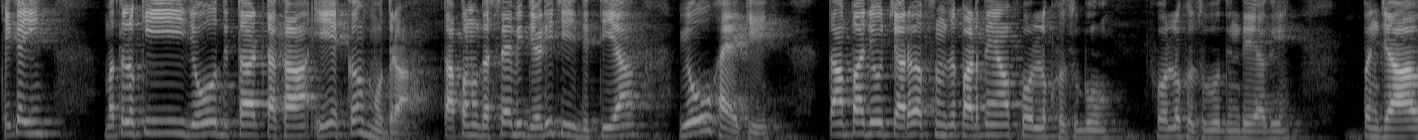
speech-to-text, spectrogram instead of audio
ਠੀਕ ਹੈ ਜੀ? ਮਤਲਬ ਕਿ ਜੋ ਦਿੱਤਾ ਟਕਾ ਇਹ ਇੱਕ ਮੁਦਰਾ। ਤਾਂ ਆਪਾਂ ਨੂੰ ਦੱਸਿਆ ਵੀ ਜਿਹੜੀ ਚੀਜ਼ ਦਿੱਤੀ ਆ ਵੀ ਉਹ ਹੈ ਕੀ? ਤਾਂ ਆਪਾਂ ਜੋ ਚਾਰ ਆਪਸ਼ਨਸ ਪੜ੍ਹਦੇ ਆ ਫੁੱਲ ਖੁਸ਼ਬੂ। ਫੁੱਲ ਖੁਸ਼ਬੂ ਦਿੰਦੇ ਆਗੇ ਪੰਜਾਬ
